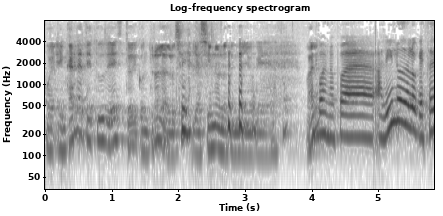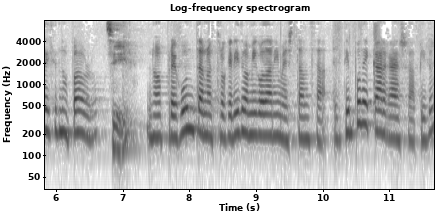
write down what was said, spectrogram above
pues encárgate tú de esto y contrólalo y así no lo tengo yo que hacer, ¿vale? Bueno, pues al hilo de lo que está diciendo Pablo, sí. nos pregunta nuestro querido amigo Dani Mestanza, ¿el tiempo de carga es rápido?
